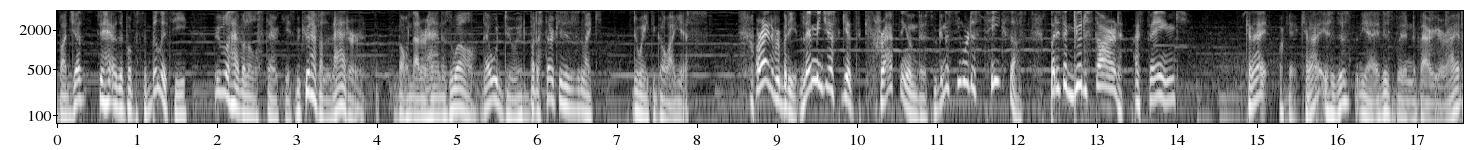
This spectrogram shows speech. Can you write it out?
but just to have the possibility, we will have a little staircase. We could have a ladder but on the other hand as well. That would do it, but a staircase is like the way to go, I guess. Alright everybody, let me just get crafting on this. We're gonna see where this takes us. But it's a good start, I think. Can I? Okay, can I? Is this? Yeah, it is within the barrier, right?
